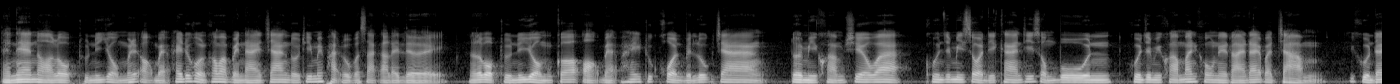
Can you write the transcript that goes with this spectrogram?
แต่แน่นอนระบบทุนนิยมไม่ได้ออกแบบให้ทุกคนเข้ามาเป็นนายจ้างโดยที่ไม่ผ่านอุปสรรคอะไรเลยและระบบทุนนิยมก็ออกแบบให้ทุกคนเป็นลูกจ้าง โดยมีความเชื่อว่า คุณจะมีสวัสดิการที่สมบูรณ์ คุณจะมีความมั่นคงในรายได้ประจำ ที่คุณได้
